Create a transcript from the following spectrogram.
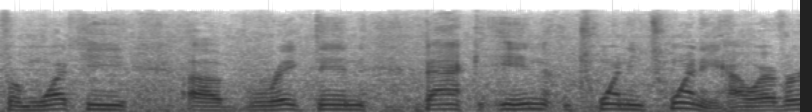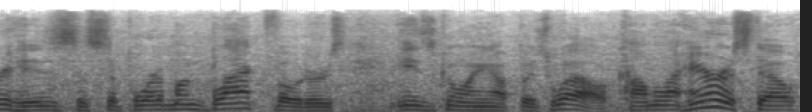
from what he uh, raked in back in 2020. However, his support among black voters is going up as well. Kamala Harris, though,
